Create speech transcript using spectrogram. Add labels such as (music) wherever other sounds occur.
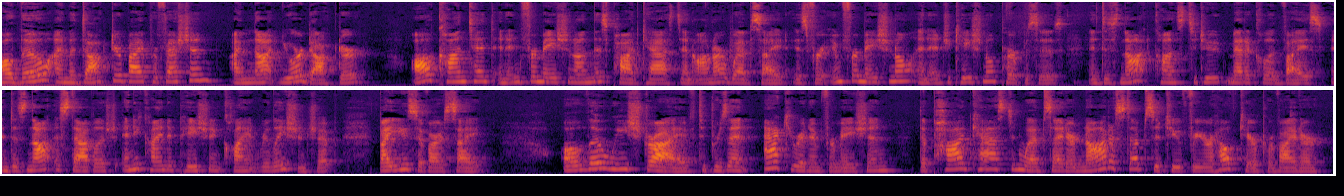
Although I'm a doctor by profession, I'm not your doctor. All content and information on this podcast and on our website is for informational and educational purposes and does not constitute medical advice and does not establish any kind of patient client relationship by use of our site. Although we strive to present accurate information, the podcast and website are not a substitute for your healthcare provider.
